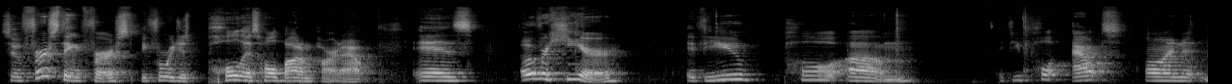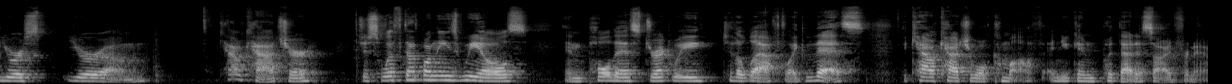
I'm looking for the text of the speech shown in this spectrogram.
So first thing first, before we just pull this whole bottom part out, is over here, if you pull um, if you pull out on your your um, cow catcher, just lift up on these wheels and pull this directly to the left like this, the cow catcher will come off and you can put that aside for now.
